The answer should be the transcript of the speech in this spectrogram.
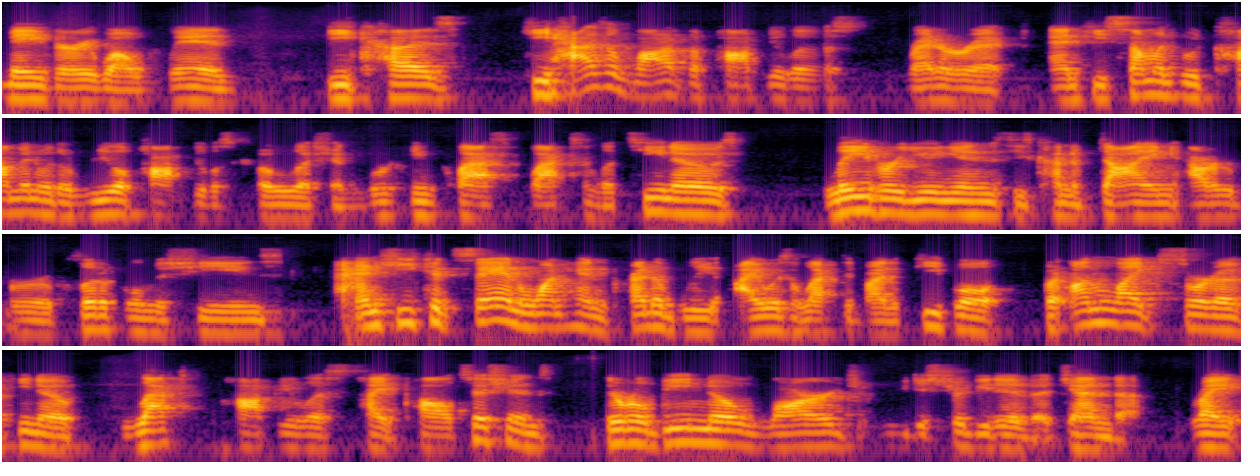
may very well win because he has a lot of the populist rhetoric, and he's someone who would come in with a real populist coalition, working class blacks and Latinos, labor unions, these kind of dying outer borough political machines. And he could say, on one hand, credibly, I was elected by the people. But unlike sort of, you know, left populist type politicians, there will be no large redistributive agenda, right?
